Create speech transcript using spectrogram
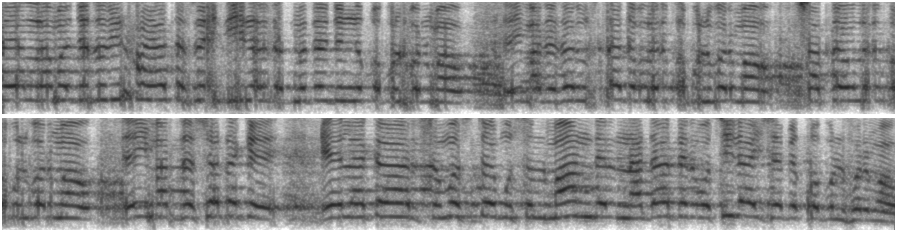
আয় আল্লাহ, আমার যতদিন হায়াত আছে, এই দিন আর খেদমতের জন্য কবুল ফরমাও, এই মাদ্রাসার উস্তাদ ওগুলোর কবুল ফরমাও, ছাত্র ওগুলোর কবুল ফরমাও, এই মাদ্রাসাটাকে এলাকার সমস্ত মুসলমানদের নাজাতের ওসিলা হিসেবে কবুল ফরমাও।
